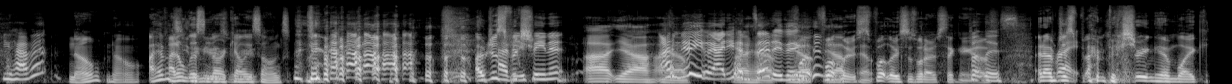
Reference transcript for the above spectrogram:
You haven't? No, No, I haven't. I don't listen to R. Kelly songs. I'm just Have you seen it? Uh, yeah. I, I, knew you had. You I hadn't said anything. Foot, Footloose. yeah. Footloose is what I was thinking Footloose. of. And I'm just I'm picturing him like,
